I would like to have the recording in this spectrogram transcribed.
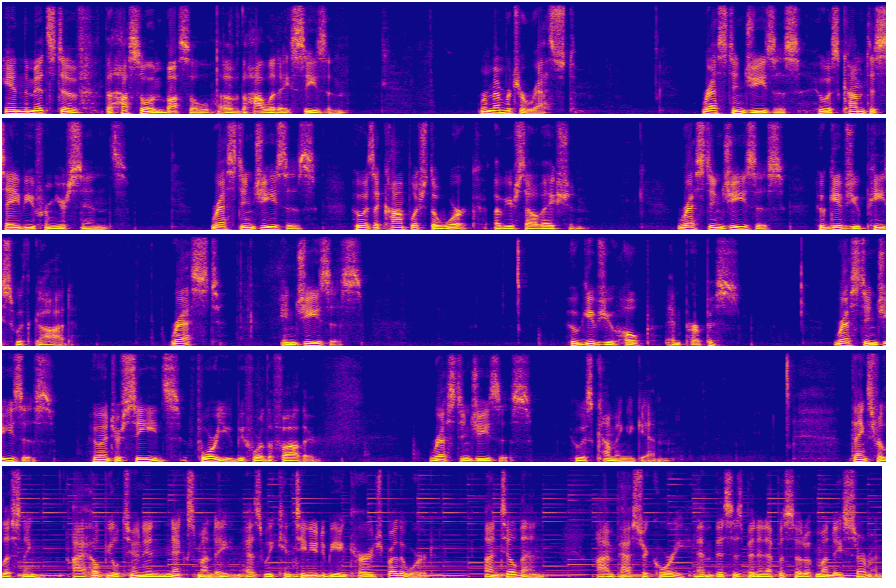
In the midst of the hustle and bustle of the holiday season, remember to rest. Rest in Jesus, who has come to save you from your sins. Rest in Jesus, who has accomplished the work of your salvation. Rest in Jesus, who gives you peace with God. Rest in Jesus, who gives you hope and purpose. Rest in Jesus, who intercedes for you before the Father. Rest in Jesus, who is coming again. Thanks for listening. I hope you'll tune in next Monday as we continue to be encouraged by the Word. Until then, I'm Pastor Corey, and this has been an episode of Monday's Sermon,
